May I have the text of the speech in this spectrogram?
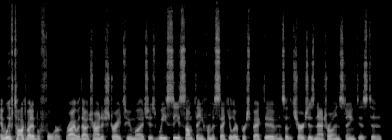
and we've talked about it before, right? Without trying to stray too much, is we see something from a secular perspective, and so the church's natural instinct is to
